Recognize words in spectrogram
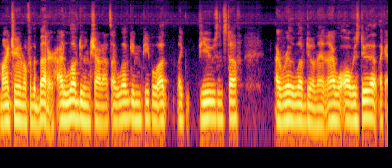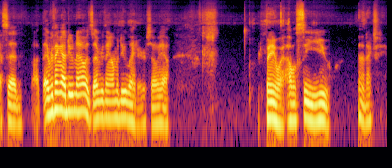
my channel for the better. I love doing shoutouts. I love getting people up, like views and stuff. I really love doing that, and I will always do that. Like I said, everything I do now is everything I'm gonna do later. So yeah. But anyway, I will see you in the next video.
